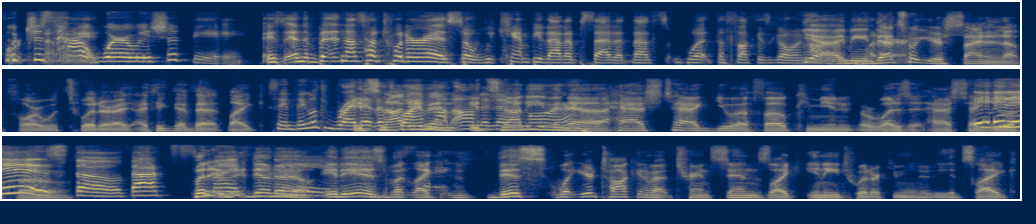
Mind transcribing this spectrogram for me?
Which is how where we should be. It's, and but and that's how Twitter is. So we can't be that upset at that's what the fuck is going on. Yeah, I on mean that's what you're signing up for with Twitter. I, I think that that like Same thing with Reddit. it's That's not why even I'm not on it's it not anymore. even a hashtag UFO community or what is it hashtag It UFO? is though. That's But it- no, no, no, it is But like this, what you're talking about transcends like any Twitter community. It's like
